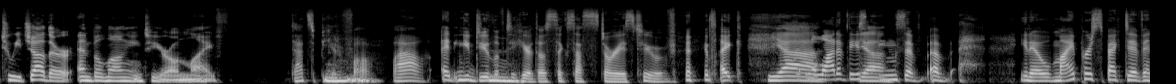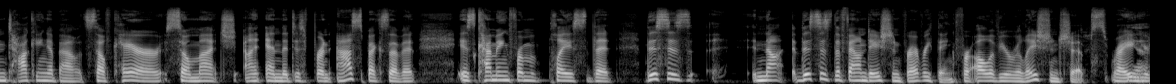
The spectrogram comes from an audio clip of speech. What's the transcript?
to each other and belonging to your own life. That's beautiful. Mm. Wow. And you do love mm. to hear those success stories too. like, yeah, a lot of these yeah. things of, of, you know, my perspective in talking about self care so much uh, and the different aspects of it is coming from a place that this is not this is the foundation for everything for all of your relationships right your,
